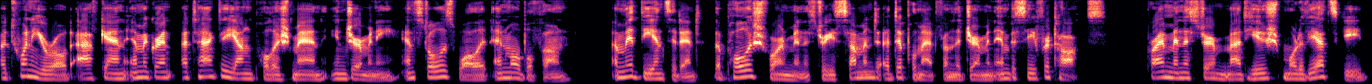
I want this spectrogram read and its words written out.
A 20 year old Afghan immigrant attacked a young Polish man in Germany and stole his wallet and mobile phone. Amid the incident, the Polish Foreign Ministry summoned a diplomat from the German embassy for talks. Prime Minister Mateusz Morawiecki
